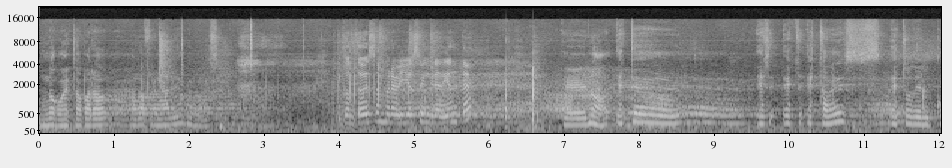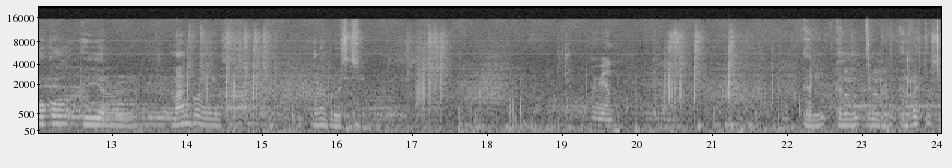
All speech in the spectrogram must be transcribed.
No con esta para, parafernalia, pero sí. Y con todos esos maravillosos ingredientes, Eh, no, este, es- este- esta vez esto del coco y el mango es una improvisación. muy bien. El, el- el- el resto sí.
